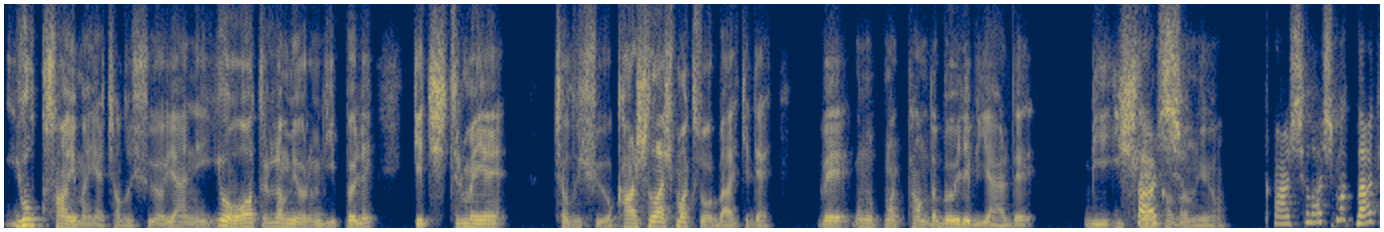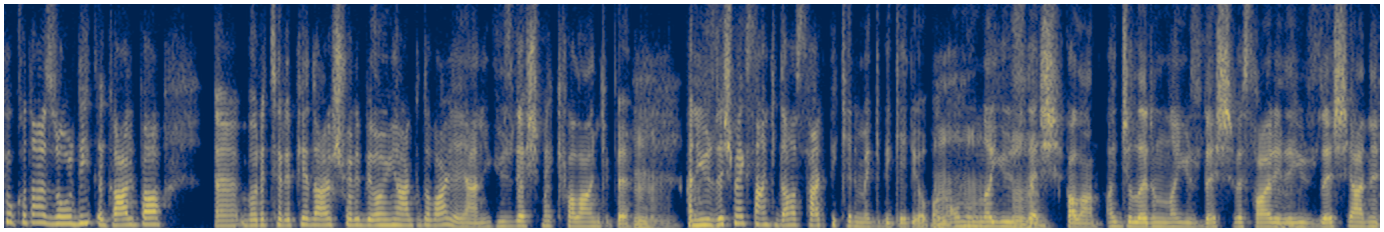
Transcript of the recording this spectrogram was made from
yok saymaya çalışıyor. Yani yok hatırlamıyorum deyip böyle geçiştirmeye çalışıyor. Karşılaşmak zor belki de ve unutmak tam da böyle bir yerde bir işlev Karşı kazanıyor. Karşılaşmak belki o kadar zor değil de galiba e, böyle terapiye dair şöyle bir ön yargı da var ya yani yüzleşmek falan gibi. Hı hı Hani yüzleşmek sanki daha sert bir kelime gibi geliyor bana. hı Onunla yüzleş falan, acılarınla yüzleş vesaireyle yüzleş. Yani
